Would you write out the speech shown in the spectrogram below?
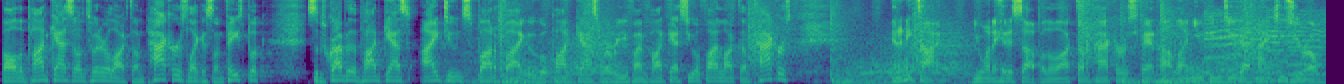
Follow the podcast on Twitter, Locked on Packers. Like us on Facebook. Subscribe to the podcast, iTunes, Spotify, Google Podcasts, wherever you find podcasts, you will find Locked on Packers. And anytime you want to hit us up on the Locked on Packers fan hotline, you can do that 920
